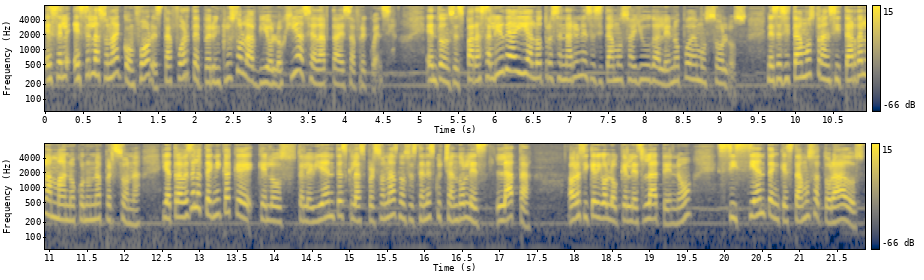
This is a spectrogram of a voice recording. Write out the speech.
Es esa es la zona de confort, está fuerte, pero incluso la biología se adapta a esa frecuencia. Entonces, para salir de ahí al otro escenario necesitamos ayúdale, no podemos solos. Necesitamos transitar de la mano con una persona y a través de la técnica que, que los televidentes, que las personas nos estén escuchando les lata. Ahora sí que digo lo que les late, ¿no? Si sienten que estamos atorados,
